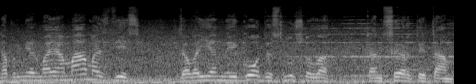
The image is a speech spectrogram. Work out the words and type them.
например, моя мама здесь до военные годы слушала концерты там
